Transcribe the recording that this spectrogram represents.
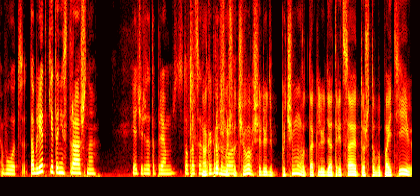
Вот. Таблетки это не страшно. Я через это прям сто процентов Ну а как прошла. ты думаешь, вот чего вообще люди, почему вот так люди отрицают то, чтобы пойти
